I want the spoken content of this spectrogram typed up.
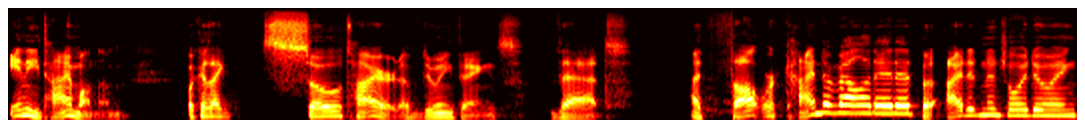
any time on them? Because I'm so tired of doing things that I thought were kind of validated, but I didn't enjoy doing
